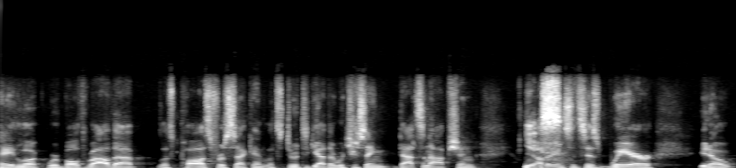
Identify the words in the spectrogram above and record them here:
hey, look, we're both riled up. Let's pause for a second. Let's do it together. Which you're saying that's an option. Yes. In other instances where, you know,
